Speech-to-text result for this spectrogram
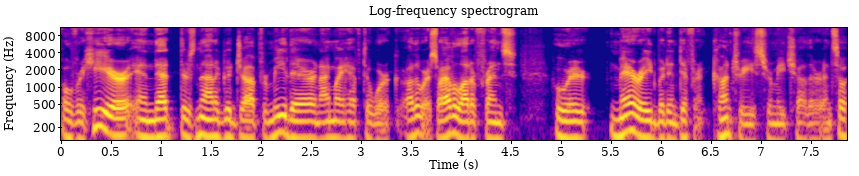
over here, and that there's not a good job for me there, and I might have to work otherwhere. So I have a lot of friends who are married but in different countries from each other, and so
